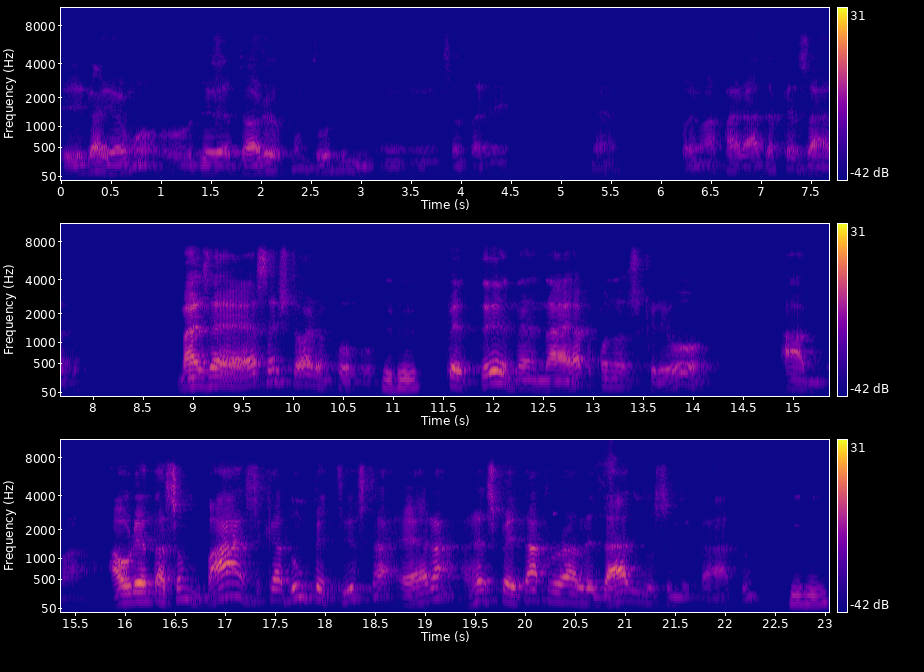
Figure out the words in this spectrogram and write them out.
e ganhamos o diretório com tudo em, em Santarém. Né? Foi uma parada pesada. Mas é essa história um pouco. Uhum. O PT, né, na época, quando se criou, a, a orientação básica de um petista era respeitar a pluralidade do sindicato, uhum.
